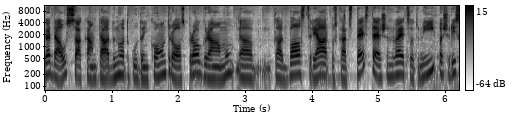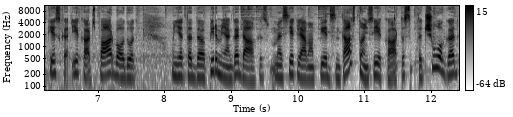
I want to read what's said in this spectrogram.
gadā uzsākām tādu notekūdeņu kontrolas programmu, uh, tādu valsts arī ārpus kārtas testēšanu veicot un īpaši riska iekārtas pārbaudot. Un, ja tad pirmajā gadā mēs iekļāvām 58 iekārtas, tad šogad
